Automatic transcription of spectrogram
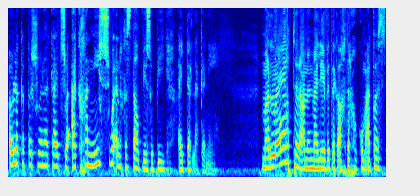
oulike persoonlikheid, so ek gaan nie so ingesteld wees op die uiterlike nie. Maar later aan in my lewe het ek agtergekom, ek was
